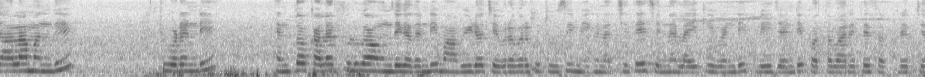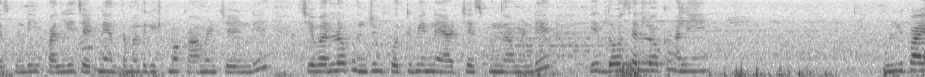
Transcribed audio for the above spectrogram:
చాలామంది చూడండి. ఎంతో కలర్ఫుల్గా ఉంది కదండి మా వీడియో చివరి వరకు చూసి మీకు నచ్చితే చిన్న లైక్ ఇవ్వండి. ప్లీజ్ అండి కొత్త వారైతే సబ్స్క్రైబ్ చేసుకోండి. ఈ పల్లీ చట్నీ ఎంతమందికి ఇష్టమో కామెంట్ చేయండి. చివరిలో కొంచెం కొత్తిమీరని యాడ్ చేసుకుందామండి. ఈ దోశల్లో కానీ ఉల్లిపాయ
